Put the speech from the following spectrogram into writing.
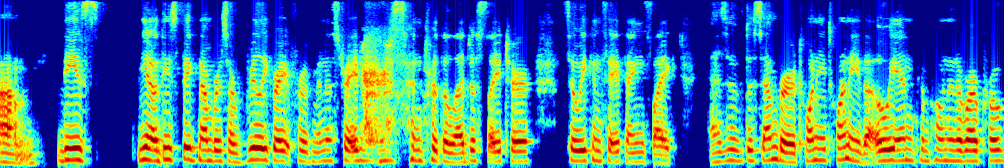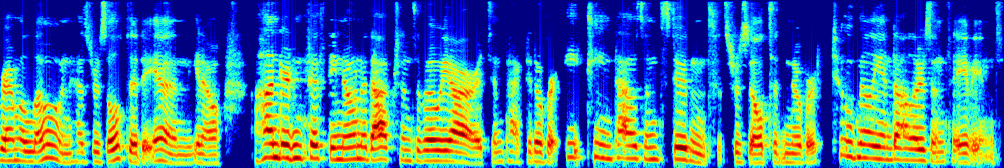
Um, these you know, these big numbers are really great for administrators and for the legislature. So we can say things like, as of December 2020, the OEN component of our program alone has resulted in, you know, 150 known adoptions of OER. It's impacted over 18,000 students. It's resulted in over $2 million in savings.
